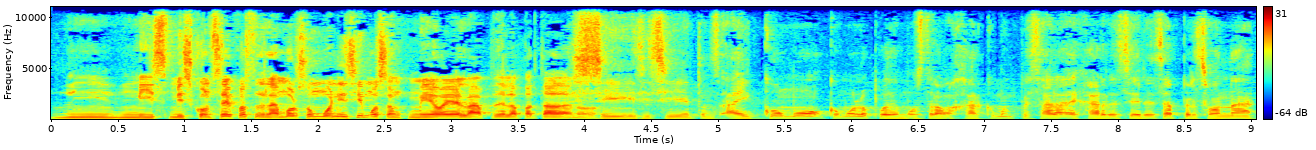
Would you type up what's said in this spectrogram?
mm, mis, mis consejos en el amor son buenísimos, aunque me vaya la, de la patada, ¿no? Sí, sí, sí. Entonces, ahí cómo, cómo lo podemos trabajar, cómo empezar a dejar de ser esa persona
